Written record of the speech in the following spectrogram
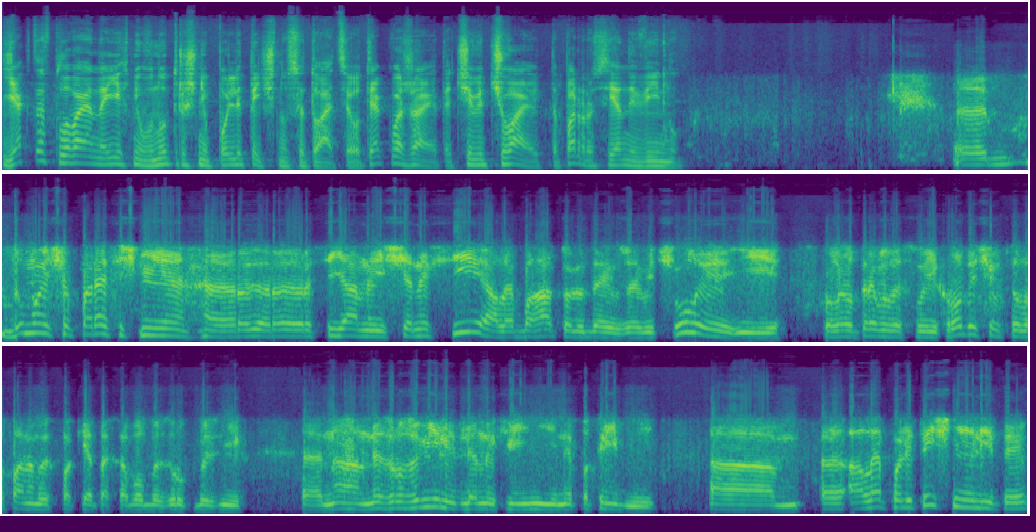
Як це впливає на їхню внутрішню політичну ситуацію? От як вважаєте, чи відчувають тепер росіяни війну? Е, Думаю, що пересічні е, ро- ро- росіяни ще не всі, але багато людей вже відчули. І коли отримали своїх родичів в целофанових пакетах або без рук, без ніг, е, на незрозумілій для них війні, непотрібній. А, е, Але політичні еліти,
